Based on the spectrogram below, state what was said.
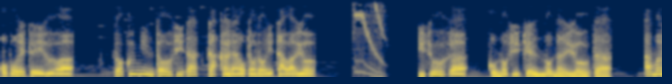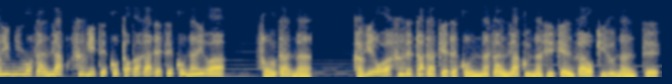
覚えているわ。6人同時だったから驚いたわよ。以上が、この事件の内容だ。あまりにも残虐すぎて言葉が出てこないわ。そうだな。鍵を忘れただけでこんな残虐な事件が起きるなんて、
